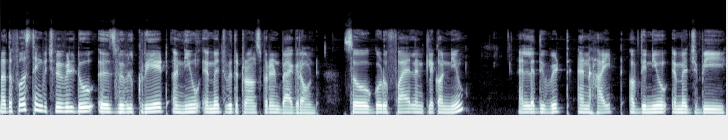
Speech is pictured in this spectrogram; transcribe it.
Now the first thing which we will do is we will create a new image with a transparent background. So go to file and click on new and let the width and height of the new image be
